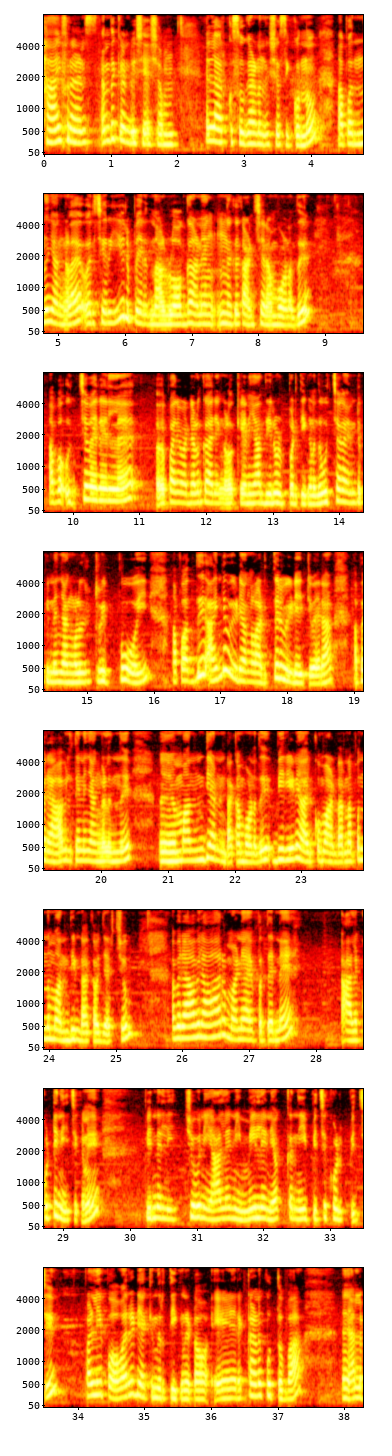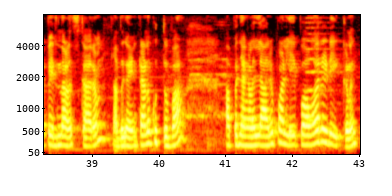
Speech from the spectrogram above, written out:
Hi friends എന്തൊക്കെയുണ്ട് വിശേഷം? എല്ലാവർക്കും സുഖമാണെന്ന് വിശ്വസിക്കുന്നു. അപ്പോൾ ഇന്ന് ഞങ്ങളെ ഒരു ചെറിയൊരു പെരുന്നാൾ വ്ളോഗാണ് നിങ്ങൾക്ക് കാണിച്ചു തരാൻ പോണത്. അപ്പോൾ ഉച്ച വരെയുള്ള പരിപാടികളും കാര്യങ്ങളൊക്കെയാണ് ഞാൻ അതിൽ ഉൾപ്പെടുത്തിയിരിക്കുന്നത്. ഉച്ച കഴിഞ്ഞിട്ട് പിന്നെ ഞങ്ങളൊരു ട്രിപ്പ് പോയി. അപ്പോൾ അത് അതിന്റെ വീഡിയോ ഞങ്ങൾ അടുത്തൊരു വീഡിയോ ആയിട്ട് വരാം. അപ്പോൾ രാവിലെ തന്നെ ഞങ്ങൾ ഇന്ന് മന്തിയാണ് ഉണ്ടാക്കാൻ പോണത്. ബിരിയാണി ആർക്കും വേണ്ടായിരുന്നു അപ്പോൾ ഇന്ന് മന്തി ഉണ്ടാക്കാൻ വിചാരിച്ചു. അപ്പോൾ രാവിലെ ആറ് മണിയായപ്പോൾ തന്നെ ആലക്കുട്ടി നീച്ചിക്കണ്. പിന്നെ ലിച്ചുവിനി ആലനി മിലനി ഒക്കെ നീപ്പിച്ച് കുളിപ്പിച്ച് പള്ളിയിൽ പോവാൻ റെഡിയാക്കി നിർത്തിയിരിക്കുന്നു കേട്ടോ. ഏരക്കാണ് കുത്തുബ. നല്ല നിസ്കാരം അത് കഴിഞ്ഞിട്ടാണ് കുത്തുബ. അപ്പോൾ ഞങ്ങളെല്ലാവരും പള്ളിയിൽ പോവാൻ റെഡി ആക്കണം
